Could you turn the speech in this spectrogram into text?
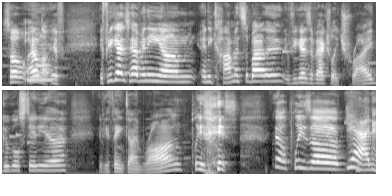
So I don't know if if you guys have any um any comments about it. If you guys have actually tried Google Stadia, if you think I'm wrong, please, you know, please uh Yeah.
